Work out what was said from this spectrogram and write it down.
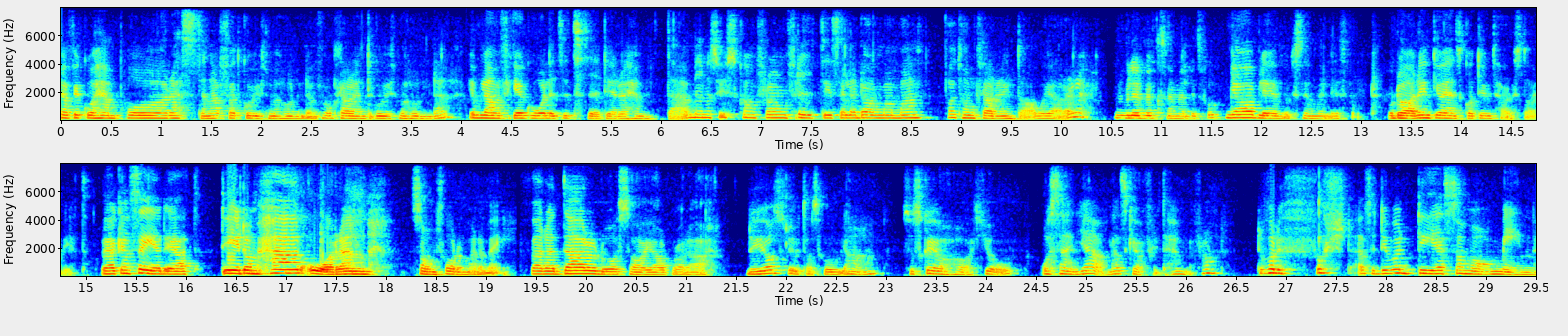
Jag fick gå hem på rasterna för att gå ut med hunden för hon klarade inte att gå ut med hunden. Ibland fick jag gå lite tidigare och hämta mina syskon från fritids eller dagmamman. För att hon klarade inte av att göra det. Du blev vuxen väldigt fort. Jag blev vuxen väldigt fort. Och då hade inte jag ens gått ut högstadiet. Och jag kan säga det att det är de här åren som formade mig. För att där och då sa jag bara, när jag slutar skolan så ska jag ha ett jobb och sen jävlar ska jag flytta hemifrån. Det var det första, alltså det var det som var min,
